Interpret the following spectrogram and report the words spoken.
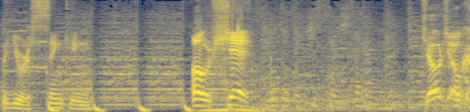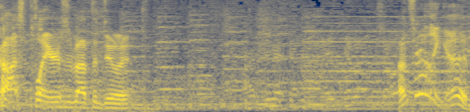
Like you were sinking. Oh shit! JoJo cosplayer's about to do it. That's really good.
